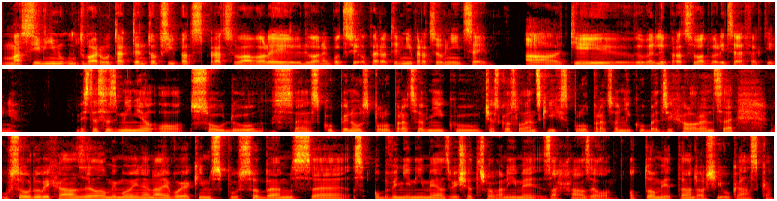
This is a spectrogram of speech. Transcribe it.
masivním útvaru, tak tento případ zpracovávali dva nebo tři operativní pracovníci a ti dovedli pracovat velice efektivně. Vy jste se zmínil o soudu se skupinou spolupracovníků, československých spolupracovníků Bedřicha Lorence. U soudu vycházelo mimo jiné najevo, jakým způsobem se s obviněnými a s vyšetřovanými zacházelo. O tom je ta další ukázka.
